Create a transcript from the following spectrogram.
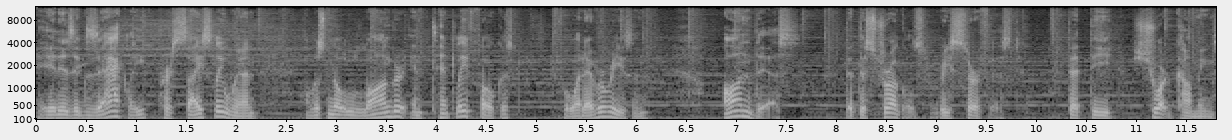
it is exactly precisely when I was no longer intently focused, for whatever reason, on this that the struggles resurfaced, that the shortcomings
